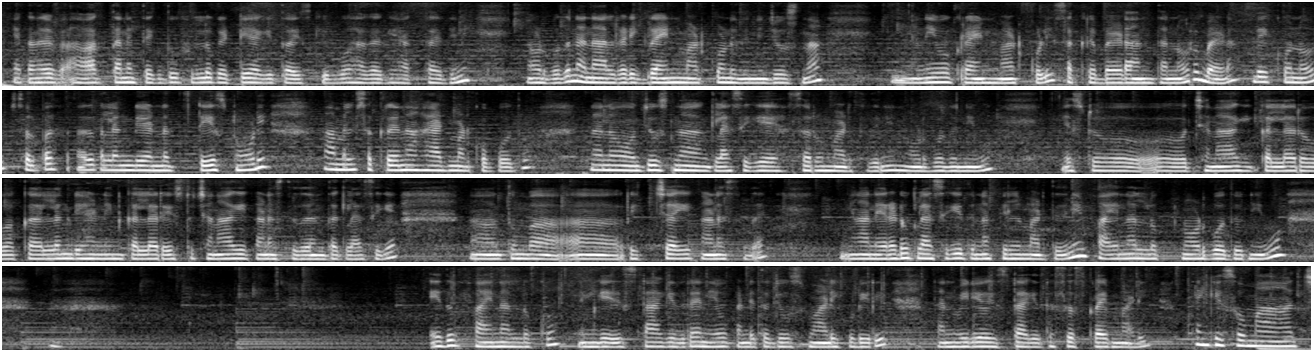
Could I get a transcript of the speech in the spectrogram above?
ಯಾಕಂದರೆ ಆಗ್ತಾನೆ ತೆಗೆದು ಫುಲ್ಲು ಗಟ್ಟಿಯಾಗಿತ್ತು ಐಸ್ ಕ್ಯೂಬು ಹಾಗಾಗಿ ಹಾಕ್ತಾಯಿದ್ದೀನಿ ನೋಡ್ಬೋದು ನಾನು ಆಲ್ರೆಡಿ ಗ್ರೈಂಡ್ ಮಾಡ್ಕೊಂಡಿದ್ದೀನಿ ಜ್ಯೂಸ್ನ ಹ್ಮ್, ನೀವು ಗ್ರೈಂಡ್ ಮಾಡ್ಕೊಳ್ಳಿ. ಸಕ್ಕರೆ ಬೇಡ ಅಂತ ಅನ್ನೋರು ಬೇಡ. ಬೇಕು ಅನ್ನೋರು ಸ್ವಲ್ಪ ಕಲ್ಲಂಗಡಿ ಹಣ್ಣದ ಟೇಸ್ಟ್ ನೋಡಿ, ಆಮೇಲೆ ಸಕ್ಕರೆನ ಆ್ಯಡ್ ಮಾಡ್ಕೋಬೋದು. ನಾನು ಜ್ಯೂಸ್ನ ಗ್ಲಾಸಿಗೆ ಸರ್ವ್ ಮಾಡ್ತಿದ್ದೀನಿ. ನೋಡ್ಬೋದು ನೀವು ಎಷ್ಟು ಚೆನ್ನಾಗಿ ಕಲ್ಲರು ಆ ಕಲ್ಲಂಗಡಿ ಹಣ್ಣಿನ ಕಲ್ಲರ್ ಎಷ್ಟು ಚೆನ್ನಾಗಿ ಕಾಣಿಸ್ತಿದೆ ಅಂತ ಗ್ಲಾಸಿಗೆ. ತುಂಬ ರಿಚ್ಚಾಗಿ ಕಾಣಿಸ್ತಿದೆ. ನಾನು ಎರಡು ಗ್ಲಾಸಿಗೆ ಇದನ್ನು ಫಿಲ್ ಮಾಡ್ತಿದ್ದೀನಿ. ಫೈನಲ್ ಲುಕ್ ನೋಡ್ಬೋದು ನೀವು. ಇದು ಫೈನಲ್ ಲುಕ್ಕು ನಿಮಗೆ ಇಷ್ಟ ಆಗಿದರೆ ನೀವು ಖಂಡಿತ ಜ್ಯೂಸ್ ಮಾಡಿ ಕುಡೀರಿ. ನನ್ನ ವಿಡಿಯೋ ಇಷ್ಟ ಆಗಿದರೆ ಸಬ್ಸ್ಕ್ರೈಬ್ ಮಾಡಿ. Thank you so much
